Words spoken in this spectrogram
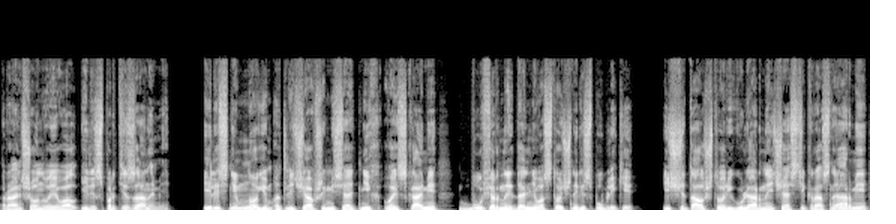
Раньше он воевал или с партизанами, или с немногим отличавшимися от них войсками буферной Дальневосточной республики, и считал, что регулярные части Красной Армии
